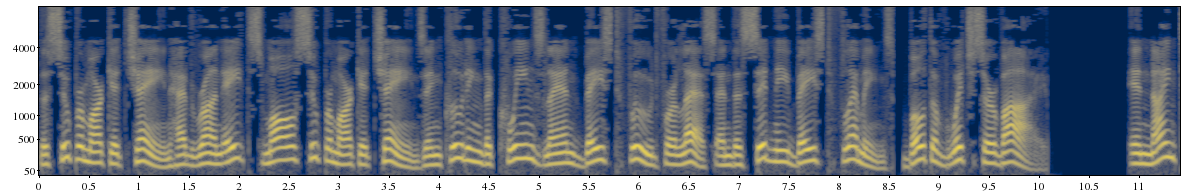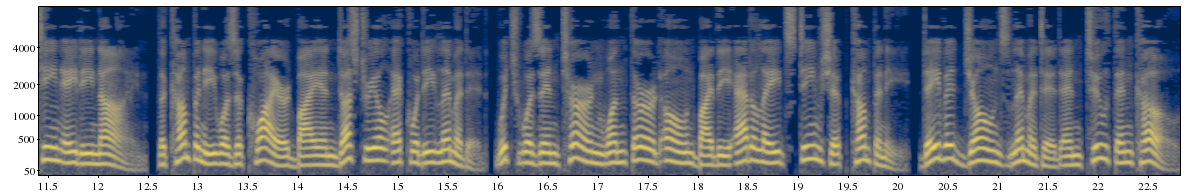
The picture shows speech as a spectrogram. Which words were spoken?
the supermarket chain had run eight small supermarket chains including the Queensland-based Food for Less and the Sydney-based Flemings, both of which survive. In 1989, the company was acquired by Industrial Equity Limited, which was in turn one-third owned by the Adelaide Steamship Company, David Jones Limited and Tooth & Co.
